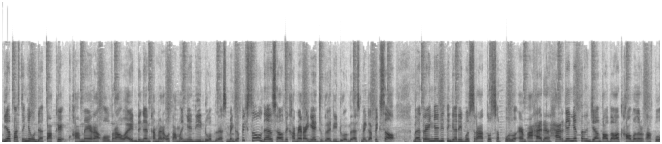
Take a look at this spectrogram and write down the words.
Dia pastinya udah pakai kamera ultra wide dengan kamera utamanya di 12 megapiksel dan selfie kameranya juga di 12 megapiksel. Baterainya di 3110 mAh dan harganya terjangkau banget kalau menurut aku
